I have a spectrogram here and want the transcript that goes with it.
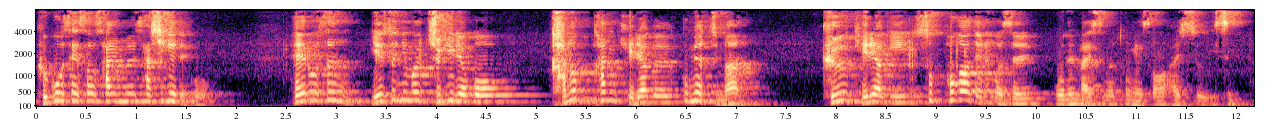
그곳에서 삶을 사시게 되고 헤롯은 예수님을 죽이려고 간혹한 계략을 꾸몄지만 그 계략이 수포가 되는 것을 오늘 말씀을 통해서 알 수 있습니다.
